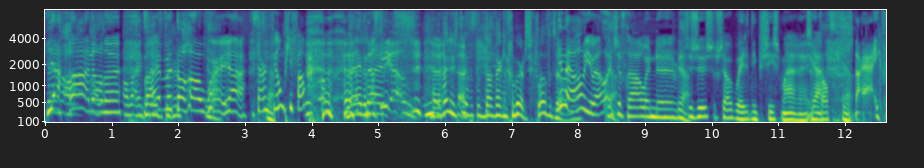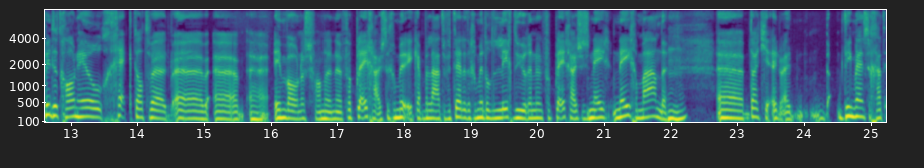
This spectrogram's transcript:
ja, dan... eh waar hebben we het nog over? Ja. Is daar een filmpje van? Nee, dat was- Nee. Ik weet niet of het daadwerkelijk gebeurt, dus ik geloof het wel. Jawel, jawel. Ja. En zijn vrouw en eh, zijn zus of zo, ik weet het niet precies. Maar eh, ja. kat. Nou ja, ik vind het gewoon heel gek dat we eh, inwoners van een verpleeghuis. De ik heb me laten vertellen, de gemiddelde lichtduur in een verpleeghuis is negen, negen maanden. Mhm. Dat je die mensen gaat,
